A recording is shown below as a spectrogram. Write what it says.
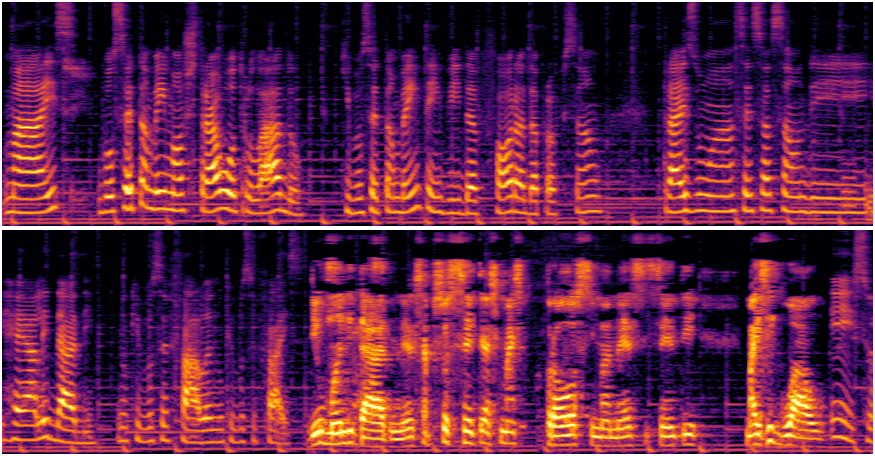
Mas você também mostrar o outro lado, que você também tem vida fora da profissão, traz uma sensação de realidade no que você fala, no que você faz. De humanidade, né? Essa pessoa se sente, acho mais próxima, né? Se sente mais igual. Isso.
